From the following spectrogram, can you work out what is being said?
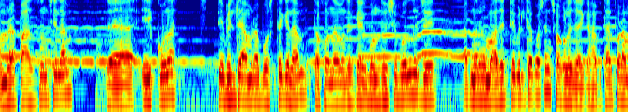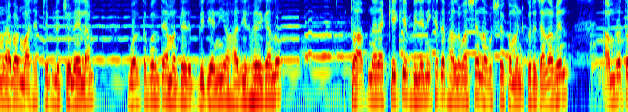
আমরা পাঁচজন ছিলাম। তা এই কোনার টেবিলটা আমরা বসতে গেলাম, তখন আমাদেরকে এক বন্ধু এসে বলল যে, আপনারা মাঝের টেবিলটা বসেন, সকলে জায়গা হবে। তারপর আমরা আবার মাঝের টেবিলে চলে এলাম। বলতে বলতে আমাদের বিরিয়ানিও হাজির হয়ে গেল। তো আপনারা কে কে বিরিয়ানি খেতে ভালোবাসেন অবশ্যই কমেন্ট করে জানাবেন। আমরা তো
